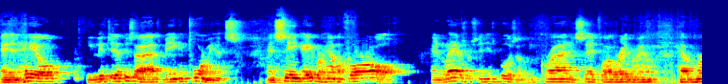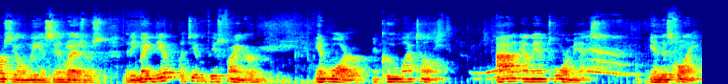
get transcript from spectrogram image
And in hell he lifted up his eyes, being in torments, and seeing Abraham afar off, and Lazarus in his bosom, he cried and said, Father Abraham, have mercy on me and send Lazarus, that he may dip the tip of his finger in water and cool my tongue. I am in torments in this flame.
